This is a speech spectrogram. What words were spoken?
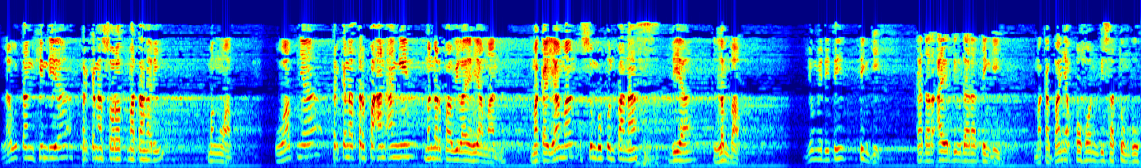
Lautan Hindia terkena sorot matahari menguap. Uapnya terkena terpaan angin menerpa wilayah Yaman. Maka Yaman sungguh pun panas, dia lembab. Humidity tinggi, kadar air di udara tinggi. Maka banyak pohon bisa tumbuh,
